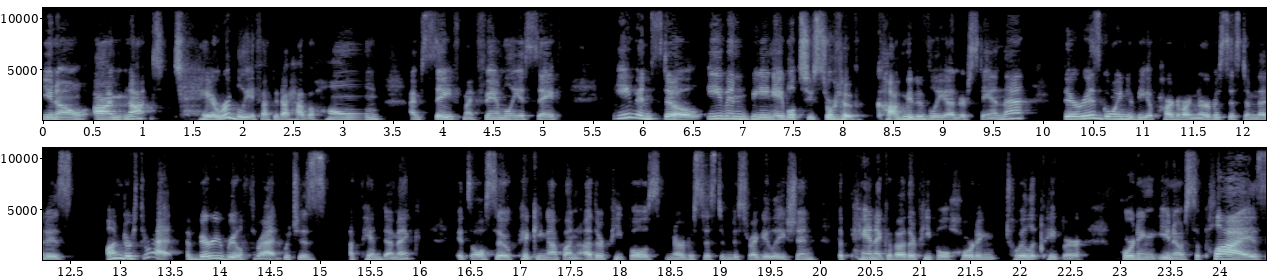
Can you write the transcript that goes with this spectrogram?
You know i'm not terribly affected. I have a home. I'm safe. My family is safe. Even still even being able to sort of cognitively understand that there is going to be a part of our nervous system that is under threat a very real threat which is a pandemic. It's also picking up on other people's nervous system dysregulation, the panic of other people hoarding toilet paper, hoarding, you know, supplies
